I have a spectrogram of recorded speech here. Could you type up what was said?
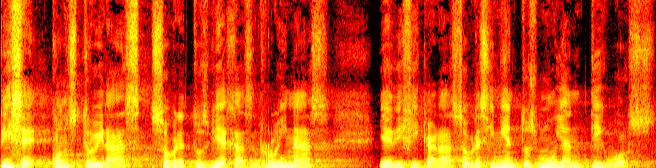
Dice, construirás sobre tus viejas ruinas y edificarás sobre cimientos muy antiguos.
